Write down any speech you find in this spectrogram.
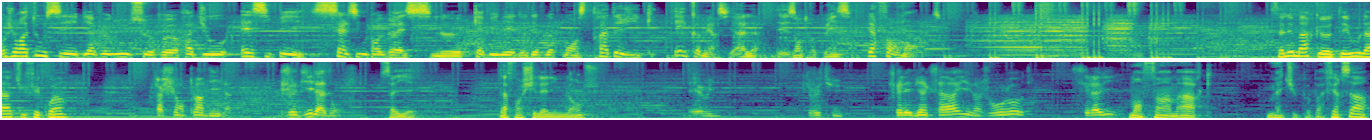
Bonjour à tous et bienvenue sur Radio SIP Sales in Progress, le cabinet de développement stratégique et commercial des entreprises performantes. Salut Marc, t'es où là? Tu fais quoi? Je suis en plein deal. Je dis la donf. Ça y est, t'as franchi la ligne blanche? Eh oui. Que veux-tu Fais-les bien que ça arrive un jour ou l'autre. C'est la vie. Mais enfin, Marc, mais tu peux pas faire ça.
